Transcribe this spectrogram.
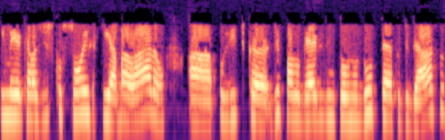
em meio àquelas discussões que abalaram a política de Paulo Guedes em torno do teto de gastos,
